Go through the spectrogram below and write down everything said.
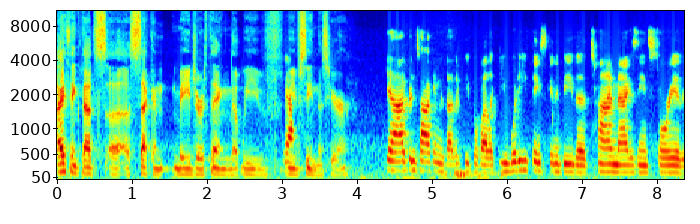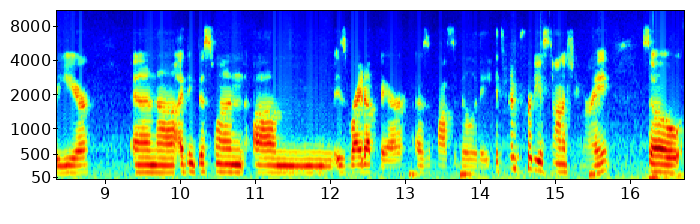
I think that's a, a, second major thing that we've yeah. we've seen this year. Yeah, I've been talking with other people about like, what do you think is going to be the Time Magazine story of the year? And uh, I think this one um, is right up there as a possibility. It's been pretty astonishing, right? So,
